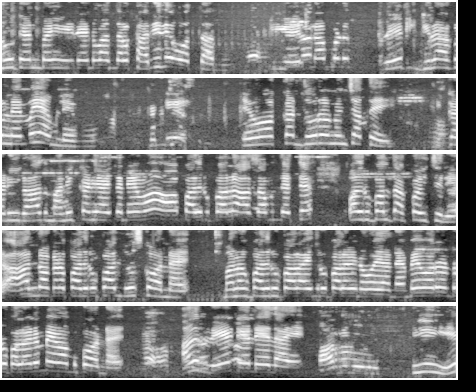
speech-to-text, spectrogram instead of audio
నూట ఎనభై రెండు వందల ఖరీదే వస్తారు ఇక ఎట్లా అప్పుడు రేట్లు గిరాకులు లేవు ఏం లేవు. ఏ ఒక్క దూరం నుంచి వస్తాయి. ఇక్కడి కాదు మన ఇక్కడి అయితేనేమో పది రూపాయలు ఆ సముద్రం తెస్తే పది రూపాయలు తక్కువ ఇచ్చింది వాళ్ళు అక్కడ పది రూపాయలు చూసుకోన్నాయి మనకు పది రూపాయలు ఐదు రూపాయలు అయినా పోయన్నాయి మేము రెండు రూపాయలు అయినా మేము అమ్ముకోన్నాయి అది రేటే లేదా ఈ ఏ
